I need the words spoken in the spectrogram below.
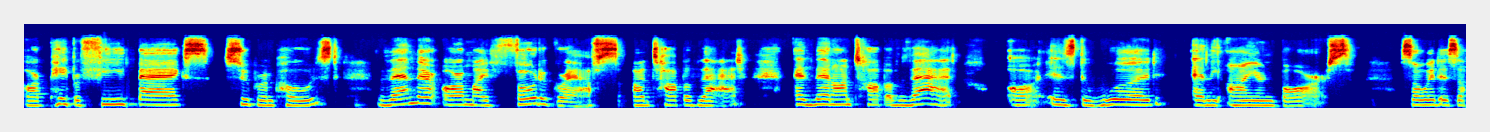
are paper feed bags superimposed. Then there are my photographs on top of that. And then on top of that uh, is the wood and the iron bars. So it is a,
